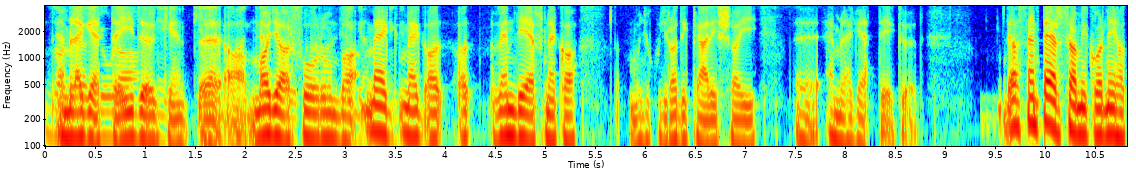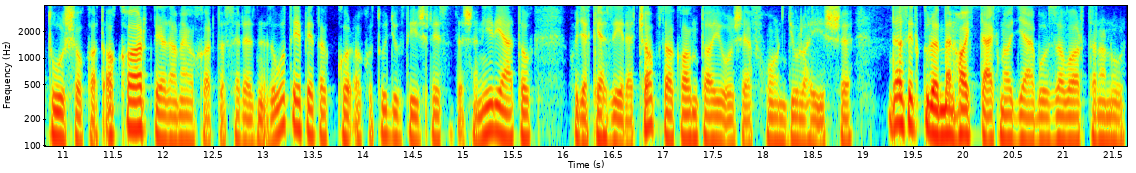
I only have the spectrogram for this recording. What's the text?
Zacsar emlegette Gyula, időnként igen, a Magyar Fórumba, igen, meg, igen. meg a, a, az MDF-nek a mondjuk úgy radikálisai emlegették őt. De aztán persze, amikor néha túl sokat akart, például meg akarta szerezni az OTP-t, akkor, akkor tudjuk, ti is részletesen írjátok, hogy a kezére csaptak, Antal József, Horn Gyula is, de azért különben hagyták nagyjából zavartalanul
